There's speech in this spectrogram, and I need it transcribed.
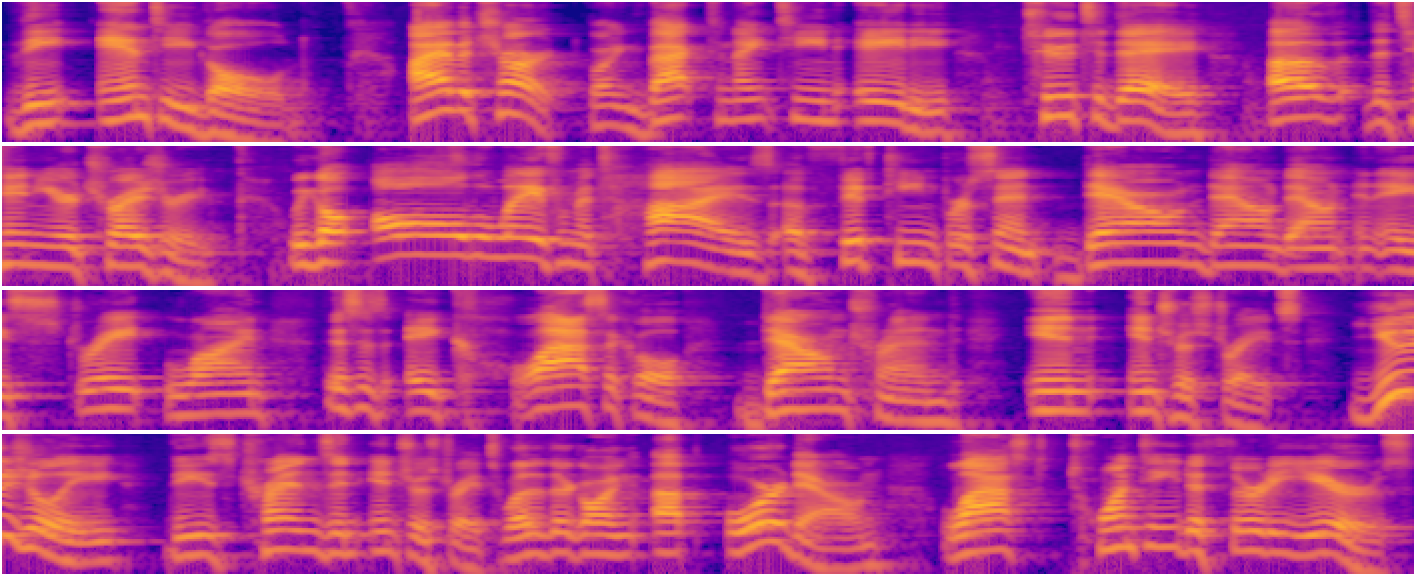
the anti gold. I have a chart going back to 1980 to today of the 10 year Treasury. We go all the way from its highs of 15% down, down, down in a straight line. This is a classical downtrend in interest rates. Usually, these trends in interest rates, whether they're going up or down, last 20 to 30 years.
